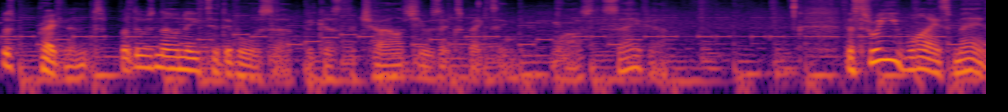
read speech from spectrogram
was pregnant, but there was no need to divorce her because the child she was expecting was the Saviour. The three wise men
